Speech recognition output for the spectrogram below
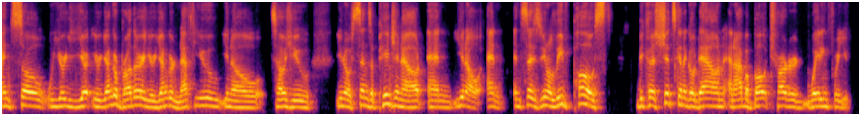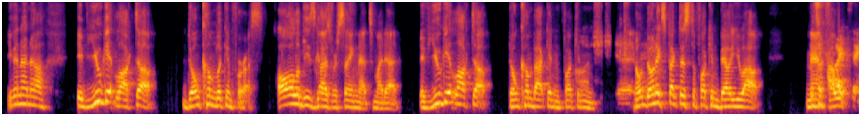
and so your your younger brother your younger nephew you know tells you you know sends a pigeon out and you know and and says you know leave post because shit's going to go down and i have a boat chartered waiting for you you're gonna know if you get locked up don't come looking for us all of these guys were saying that to my dad if you get locked up don't come back and fucking Oh, shit, don't man. don't expect us to fucking bail you out man I would- pride thing.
